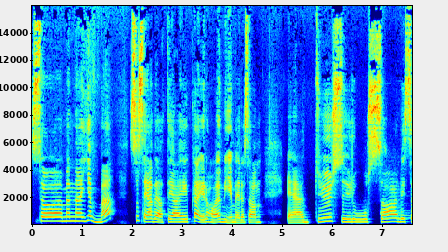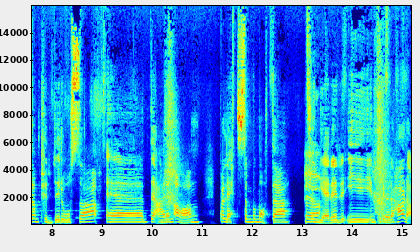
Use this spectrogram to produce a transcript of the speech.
Så, men eh, hjemme så ser jeg det at jeg pleier å ha en mye mer sånn eh, dus, rosa, litt sånn pudderrosa. Eh, det er en annen palett som på en måte Ja. fungerer i interiøret her, da.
